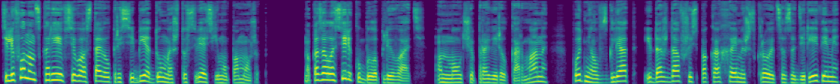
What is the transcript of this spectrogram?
Телефон он, скорее всего, оставил при себе, думая, что связь ему поможет. Но, казалось, Эрику было плевать. Он молча проверил карманы, поднял взгляд и, дождавшись, пока Хэмиш скроется за деревьями,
